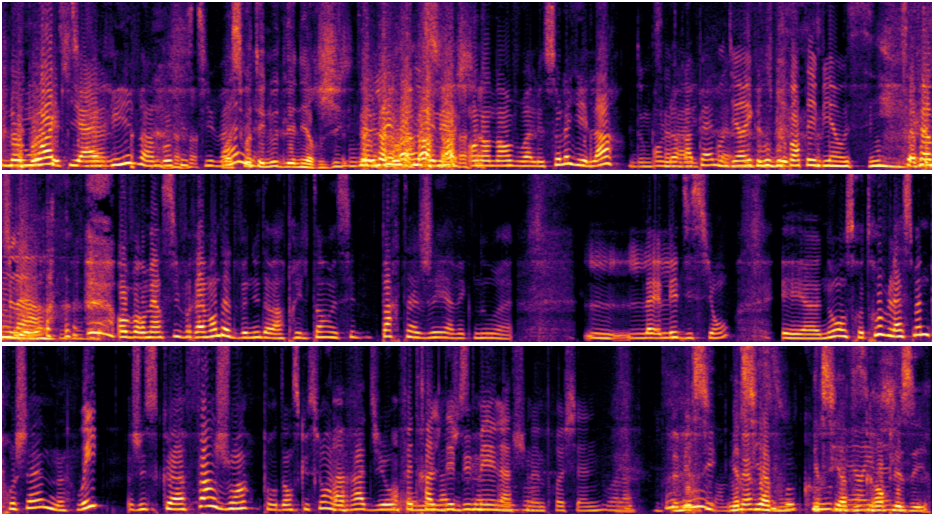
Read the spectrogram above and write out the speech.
le mois qui festival. arrive, un beau festival. Ouais, Souhaitez-nous de l'énergie. De l'énergie. on en envoie. Le soleil est là. Donc on ça le aller. rappelle. On dirait que vous vous portez bien aussi. Ça Comme là. on vous remercie vraiment d'être venu, d'avoir pris le temps aussi de partager avec nous euh, l'édition. Et euh, nous, on se retrouve la semaine prochaine. Oui. Jusqu'à fin juin pour Discussion à la radio. On fêtera le début mai la semaine prochaine. Voilà. Merci, merci, à vous. beaucoup. Merci à vous. Grand plaisir.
